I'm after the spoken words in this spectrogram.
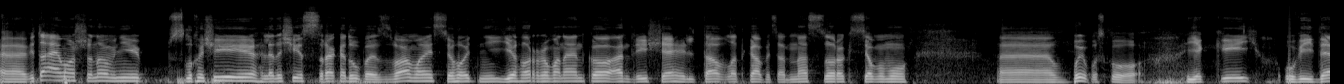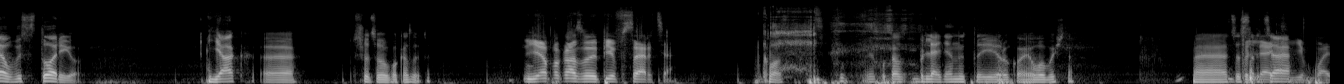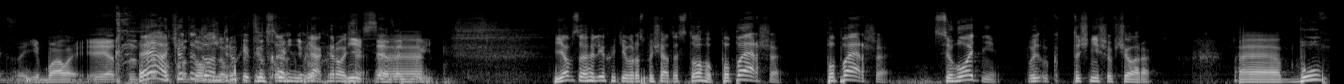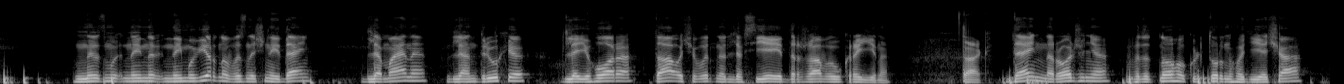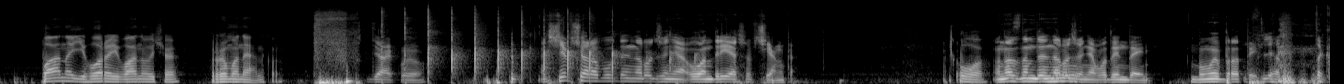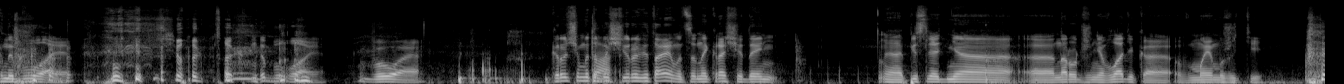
Е, вітаємо, шановні слухачі, глядачі з Ракадупи. З вами сьогодні Єгор Романенко, Андрій Щегель та Влад Капиця на 47-му е, випуску, який увійде в історію. Як. Е, що це ви показуєте? Я показую пів серця. Клас. Я показ... Блядь, я не тією рукою, вибачте. Е, це серця. Блять, їбать, заїбали. Е, а чого ти до Андрюхи цю. Бля, коротше, Ні, все, е, забий. Я взагалі хотів розпочати з того. По-перше, по-перше, сьогодні, в- точніше вчора, е, був незм- ней- неймовірно визначний день для мене, для Андрюхи, для Єгора та, очевидно, для всієї держави Україна. Так. День народження видатного культурного діяча пана Єгора Івановича Романенко. Дякую. А ще вчора був день народження у Андрія Шевченка. О, У нас з ним день Ну. народження в один день. Бо ми брати. Бля, так не буває. Чувак, так не буває. Буває. Коротше, ми Так. тебе щиро вітаємо. Це найкращий день е, після дня е, народження Владіка в моєму житті.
